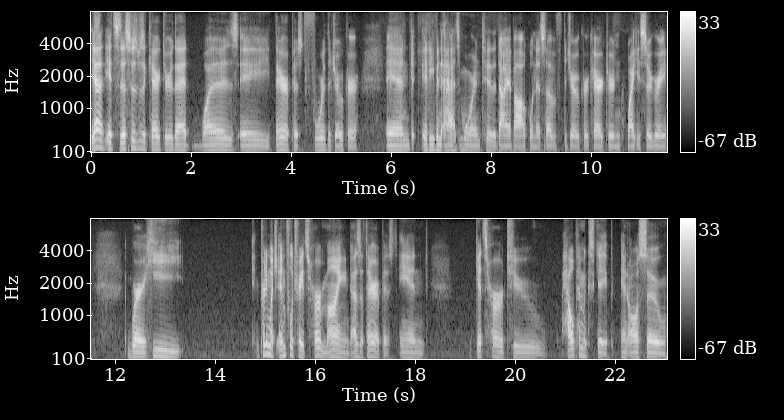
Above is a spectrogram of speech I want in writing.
Yeah, it's this was a character that was a therapist for the Joker, and it even adds more into the diabolicalness of the Joker character and why he's so great, where he pretty much infiltrates her mind as a therapist and gets her to help him escape, and also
